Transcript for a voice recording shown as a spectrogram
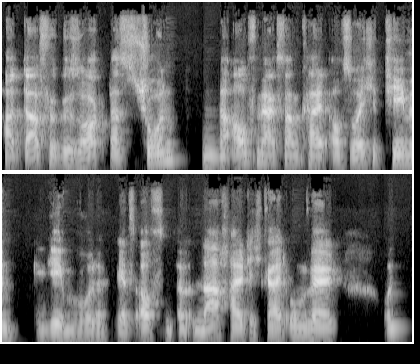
hat dafür gesorgt, dass schon eine Aufmerksamkeit auf solche Themen gegeben wurde. Jetzt auf äh, Nachhaltigkeit, Umwelt und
